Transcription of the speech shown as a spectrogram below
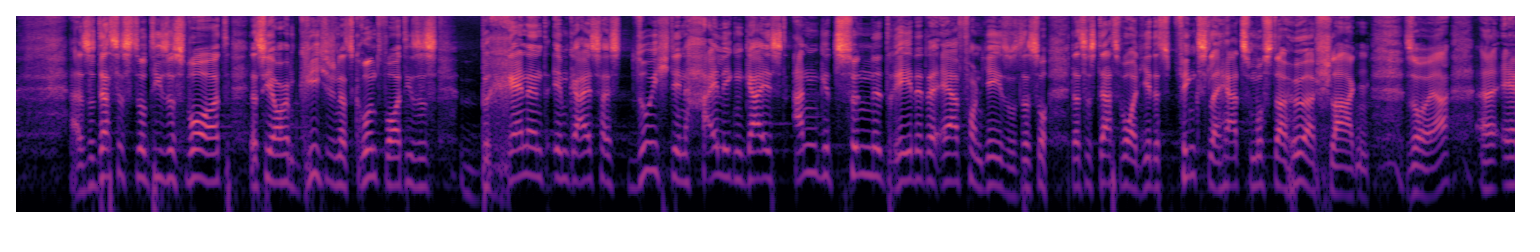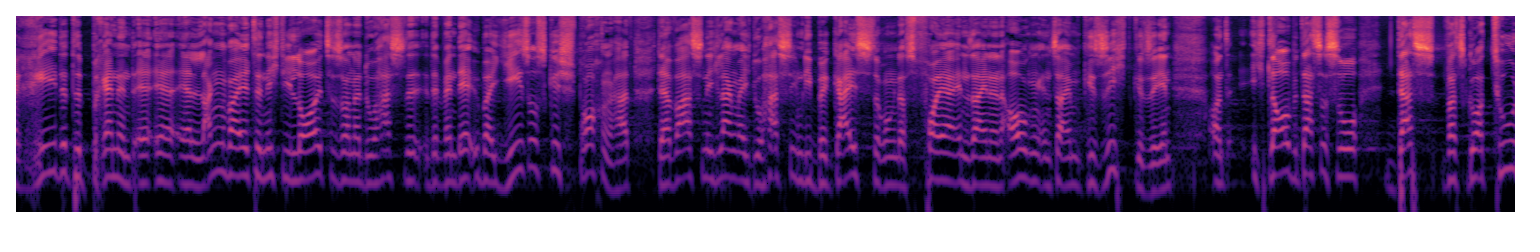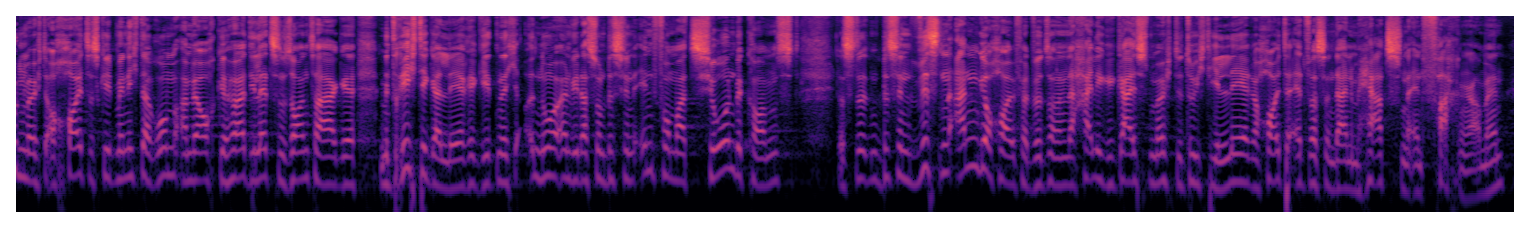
Also das ist so dieses Wort, das hier auch im Griechischen das Grundwort, dieses brennend im Geist heißt, durch den Heiligen Geist angezündet redete er von Jesus. Das ist, so, das, ist das Wort, jedes Pfingstlerherz muss da höher schlagen. So, ja? Äh, er redete brennend, er, er, er langweilte nicht die Leute, sondern du hast, wenn der über Jesus gesprochen hat, da war es nicht langweilig, du hast ihm die Begeisterung, das Feuer in seinen Augen, in seinem Gesicht gesehen. Und ich glaube, das ist so das, was Gott tun möchte, auch heute, es geht mir nicht darum, haben wir auch gehört, die letzten Sonntage mit richtiger Lehre geht nicht nur irgendwie, dass du ein bisschen Information bekommst, dass ein bisschen Wissen angehäufert wird, sondern der Heilige Geist möchte durch die Lehre heute etwas in deinem Herzen entfachen. Amen.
